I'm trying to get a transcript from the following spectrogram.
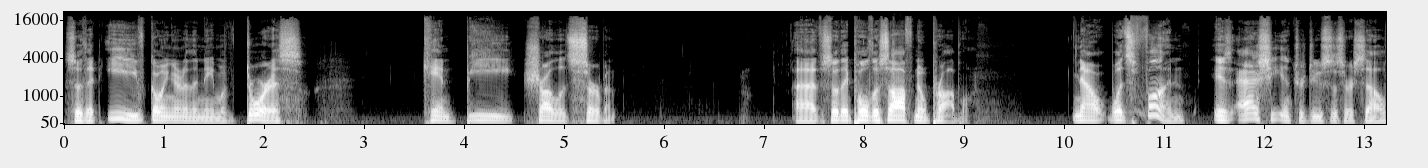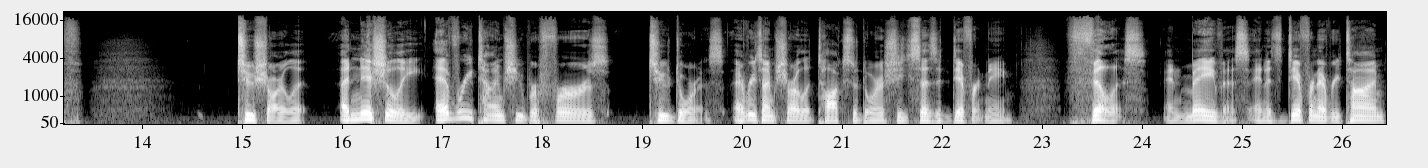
so that Eve, going under the name of Doris, can be Charlotte's servant. Uh, so they pull this off, no problem. Now, what's fun is as she introduces herself to Charlotte, initially, every time she refers to Doris. Every time Charlotte talks to Doris, she says a different name Phyllis and Mavis, and it's different every time,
